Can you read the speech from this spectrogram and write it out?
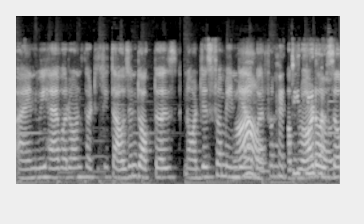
and we have around 33000 doctors not just from india but from abroad also.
